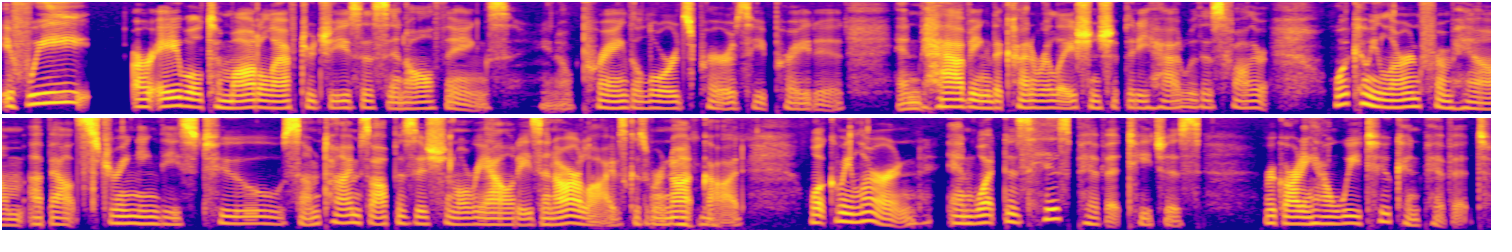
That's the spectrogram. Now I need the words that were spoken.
If we are able to model after Jesus in all things, you know, praying the Lord's Prayer as he prayed it, and having the kind of relationship that he had with his Father, what can we learn from him about stringing these two sometimes oppositional realities in our lives because we're not mm-hmm. God? What can we learn? And what does his pivot teach us regarding how we too can pivot?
